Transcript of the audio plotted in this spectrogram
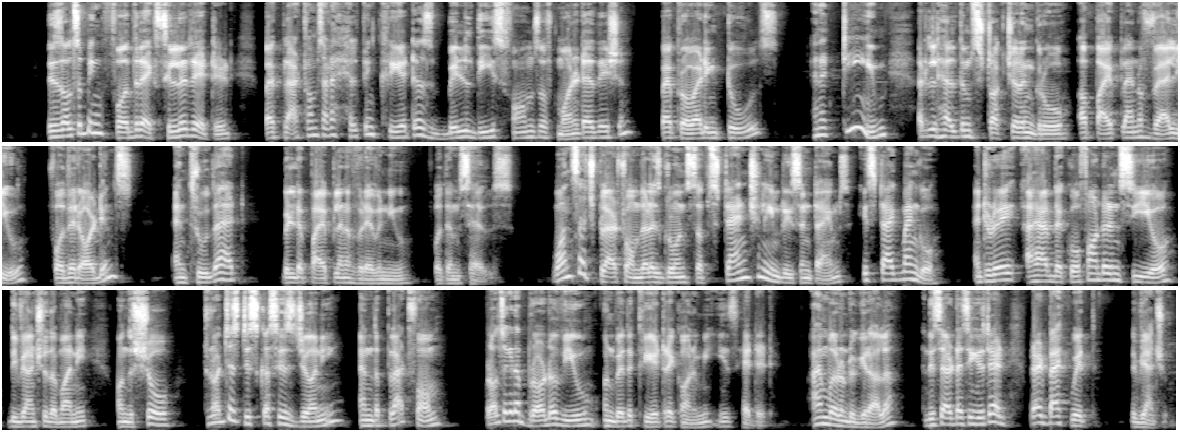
This is also being further accelerated by platforms that are helping creators build these forms of monetization by providing tools and a team that will help them structure and grow a pipeline of value for their audience and through that build a pipeline of revenue for themselves. One such platform that has grown substantially in recent times is TagMango. And today I have the co-founder and CEO Divyanshu Damani on the show to not just discuss his journey and the platform, but also get a broader view on where the creator economy is headed. I'm Varun Duggirala, and this advertising is dead. Right back with Divyanshu.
